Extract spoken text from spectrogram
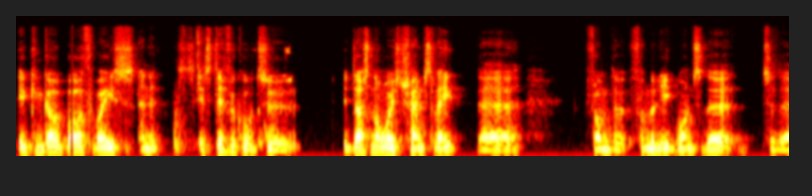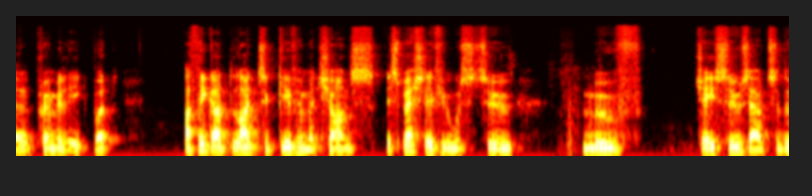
it can go both ways, and it, it's difficult to. It doesn't always translate uh, from the from the Ligue 1 to the to the Premier League, but I think I'd like to give him a chance, especially if he was to move Jesus out to the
